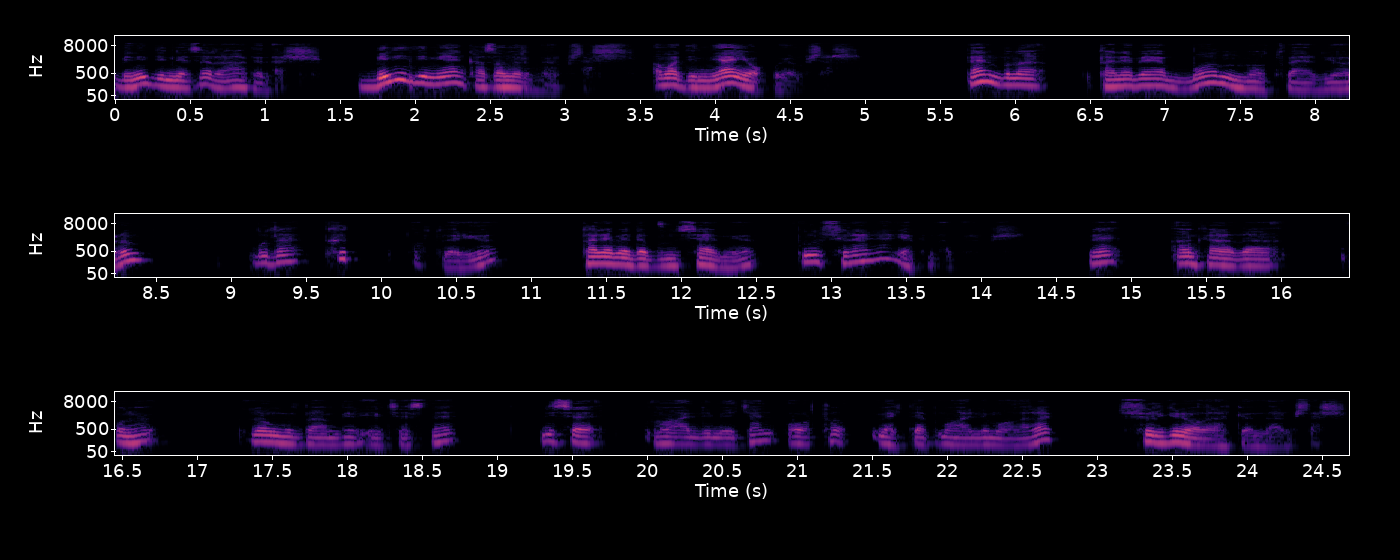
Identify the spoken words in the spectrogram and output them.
Beni dinlese rahat eder. Beni dinleyen kazanır buyurmuşlar. Ama dinleyen yok buyurmuşlar. Ben buna talebeye bon not ver diyorum. Bu da kıt not veriyor. Talebe de bunu sevmiyor. Bunu sürerler yakında buyurmuş. Ve Ankara'da bunu Zonguldak'ın bir ilçesine lise muallimiyken orta mektep muallimi olarak sürgün olarak göndermişler.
